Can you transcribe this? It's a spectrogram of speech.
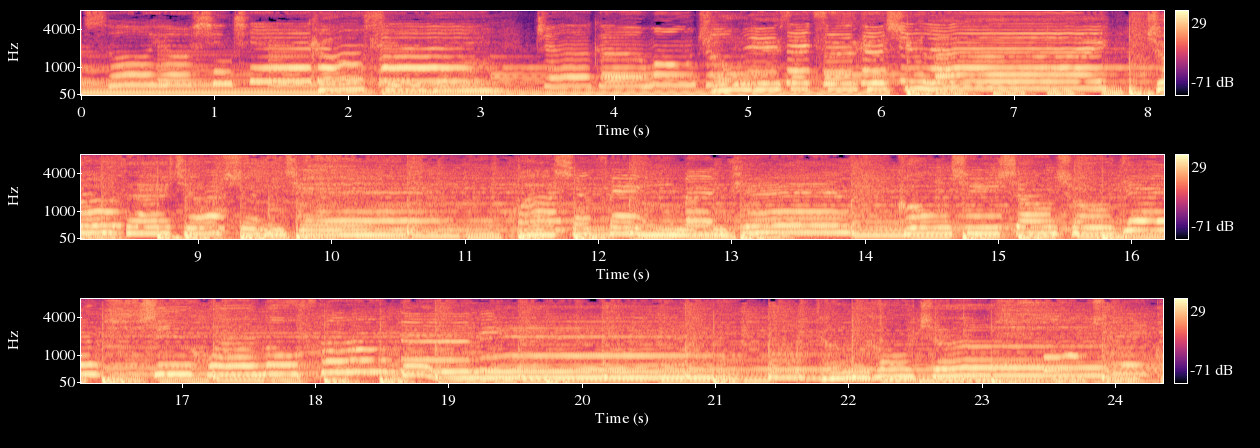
所有心结告诉我，这个梦终于在此刻醒来，就在这瞬间。香飞满天，空气像触电，心花怒放的脸，等候着风吹过，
